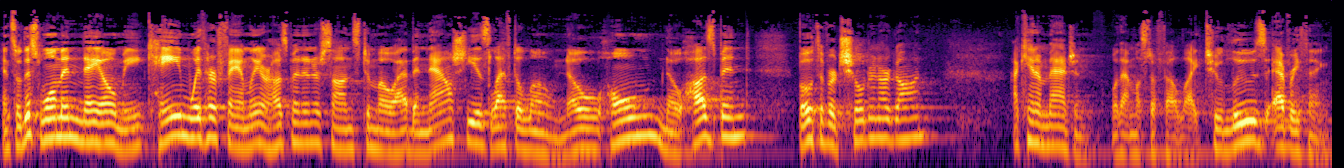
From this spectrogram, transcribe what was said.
And so this woman, Naomi, came with her family, her husband and her sons, to Moab, and now she is left alone. No home, no husband. Both of her children are gone. I can't imagine what that must have felt like to lose everything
